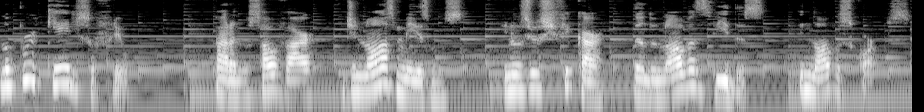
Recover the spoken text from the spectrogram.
no porquê ele sofreu para nos salvar de nós mesmos e nos justificar, dando novas vidas e novos corpos.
